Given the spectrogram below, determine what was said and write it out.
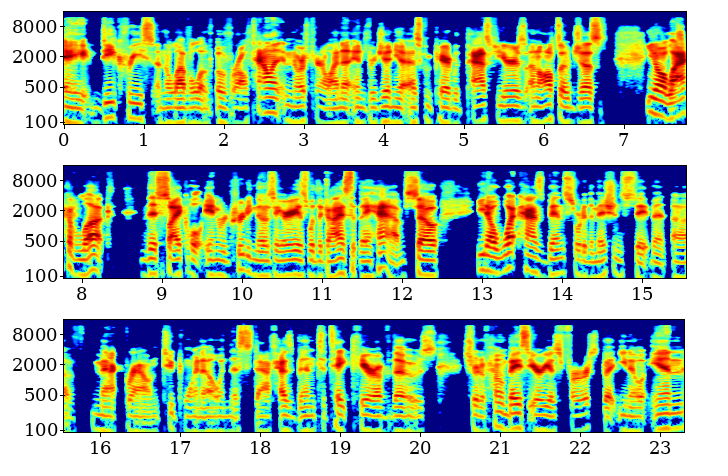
a decrease in the level of overall talent in North Carolina and Virginia as compared with past years, and also just, you know, a lack of luck this cycle in recruiting those areas with the guys that they have. So, you know, what has been sort of the mission statement of Mack Brown 2.0 and this staff has been to take care of those sort of home base areas first, but you know, in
